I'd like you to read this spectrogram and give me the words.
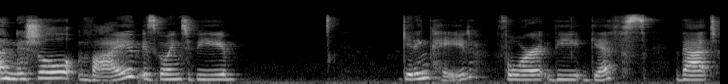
initial vibe is going to be getting paid for the gifts that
